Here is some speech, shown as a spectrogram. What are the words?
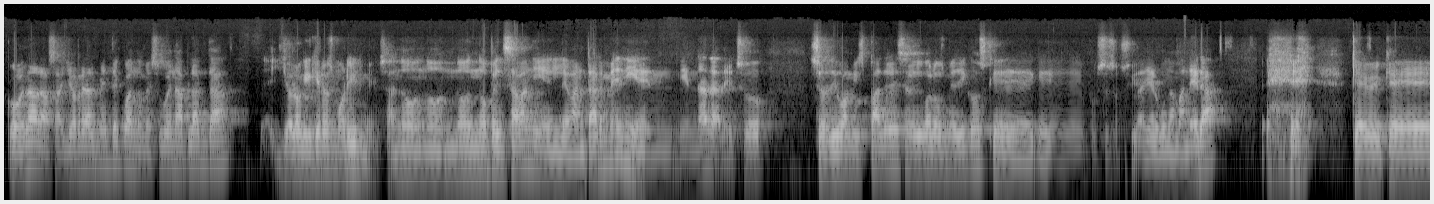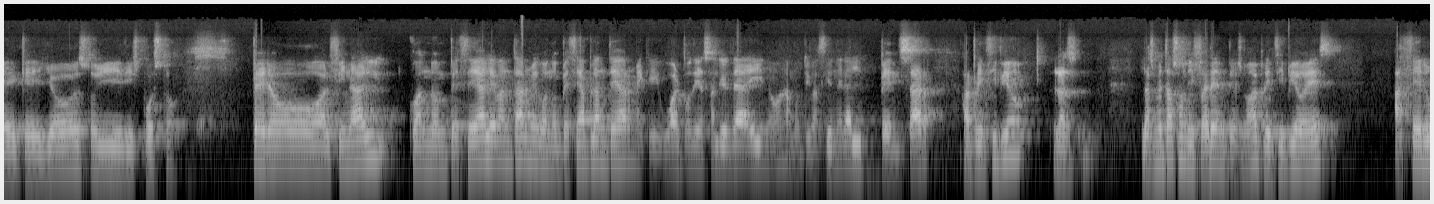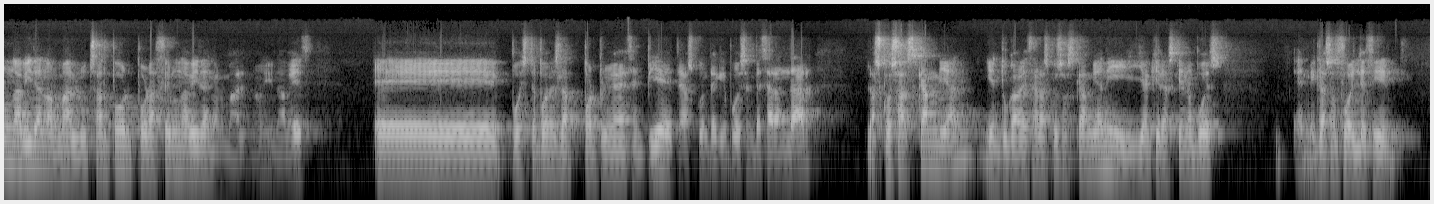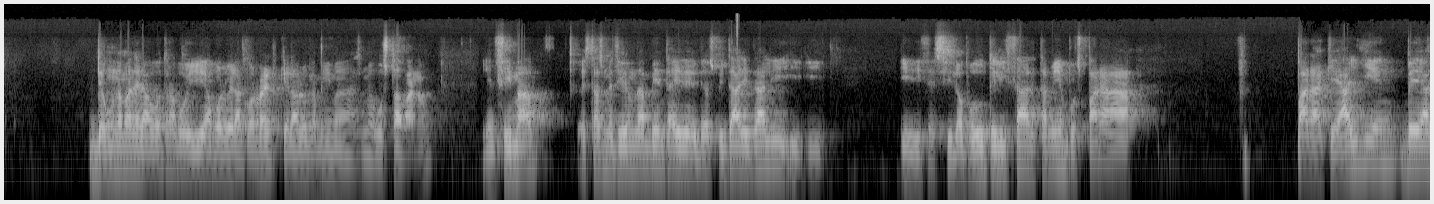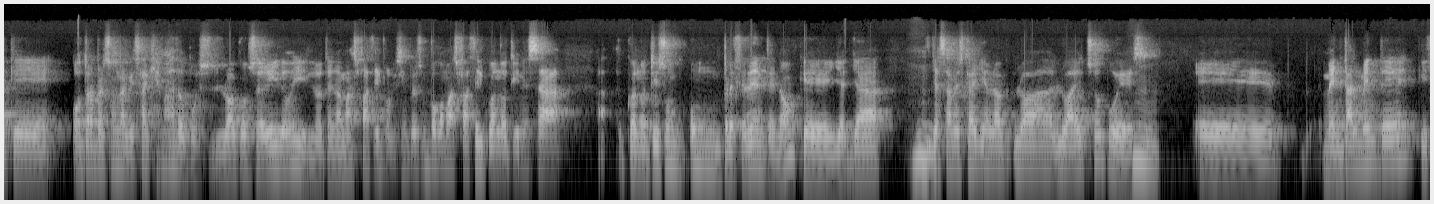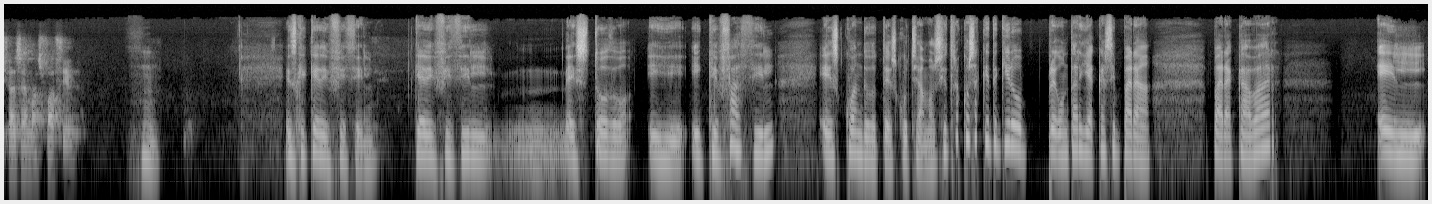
como nada. O sea, yo realmente cuando me suben a planta, yo lo que quiero es morirme. O sea, no, no, no, no pensaba ni en levantarme ni en ni en nada. De hecho, se lo digo a mis padres, se lo digo a los médicos que, pues eso, si hay alguna manera, que, que, yo estoy dispuesto. Pero al final, cuando empecé a levantarme, cuando empecé a plantearme que igual podía salir de ahí, ¿no? la motivación era el pensar Al principio las, las metas son diferentes, ¿no? Al principio es hacer una vida normal, luchar por, por hacer una vida normal, ¿no? Y una vez eh, pues te pones por primera vez en pie, te das cuenta que puedes empezar a andar, las cosas cambian y en tu cabeza las cosas cambian y ya quieras que no, pues en mi caso fue el decir, de una manera u otra voy a volver a correr, que era lo que a mí más me gustaba, ¿no? Y encima estás metido en un ambiente ahí de, hospital y tal y, y dices, si lo puedo utilizar también pues para para que alguien vea que otra persona que se ha quemado pues lo ha conseguido y lo tenga más fácil, porque siempre es un poco más fácil cuando tienes, a, cuando tienes un, precedente, ¿no? Que ya, ya, mm. sabes que alguien lo, ha, hecho, pues mm. eh, mentalmente quizás sea más fácil. Mm. Es que qué difícil, qué difícil es todo y, y qué fácil es cuando te escuchamos. Y otra cosa que te quiero preguntar ya casi para, para acabar, el,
